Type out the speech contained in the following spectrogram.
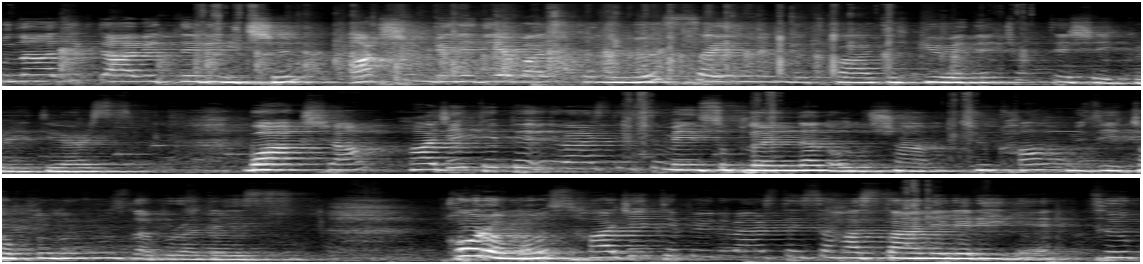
Bu nazik davetleri için Afşin Belediye Başkanımız Sayın Mehmet Fatih Güven'e çok teşekkür ediyoruz. Bu akşam Hacettepe Üniversitesi mensuplarından oluşan Türk Halk Müziği topluluğumuzla buradayız. Koromuz Hacettepe Üniversitesi hastaneleriyle tıp,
